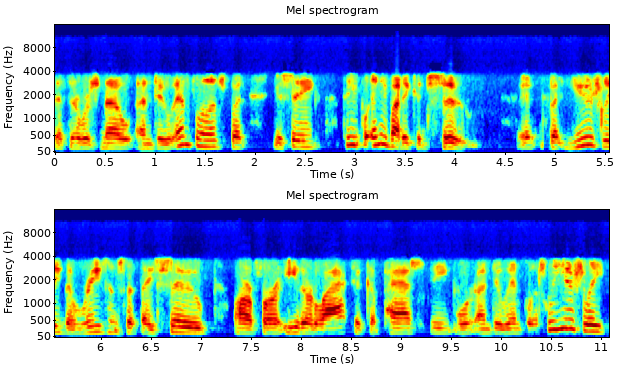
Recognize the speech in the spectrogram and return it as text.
that there was no undue influence. But you see, people anybody could sue, it, but usually the reasons that they sue are for either lack of capacity or undue influence. We usually,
